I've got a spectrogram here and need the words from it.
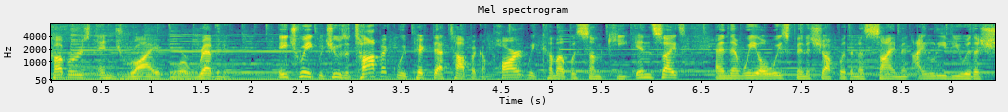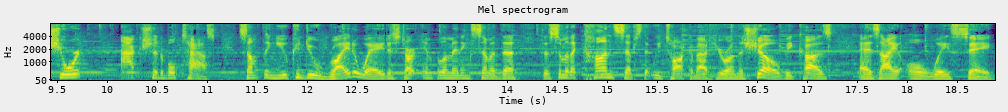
covers and drive more revenue. Each week, we choose a topic, we pick that topic apart, we come up with some key insights, and then we always finish up with an assignment. I leave you with a short, actionable task, something you can do right away to start implementing some of the, the some of the concepts that we talk about here on the show because as I always say,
